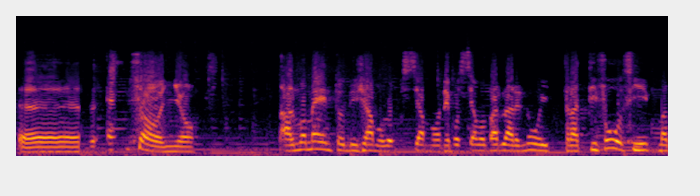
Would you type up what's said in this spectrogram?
Eh, è un sogno, al momento diciamo possiamo, ne possiamo parlare noi tra tifosi, ma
